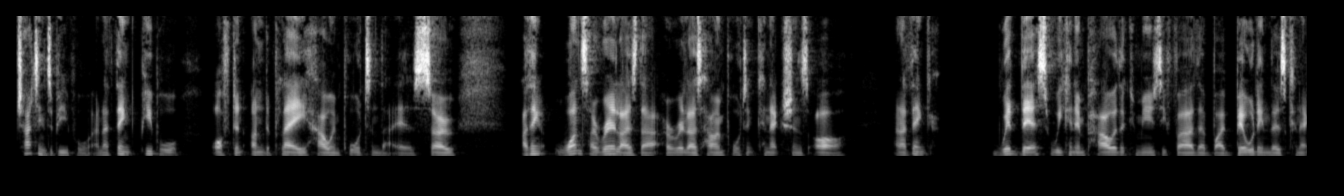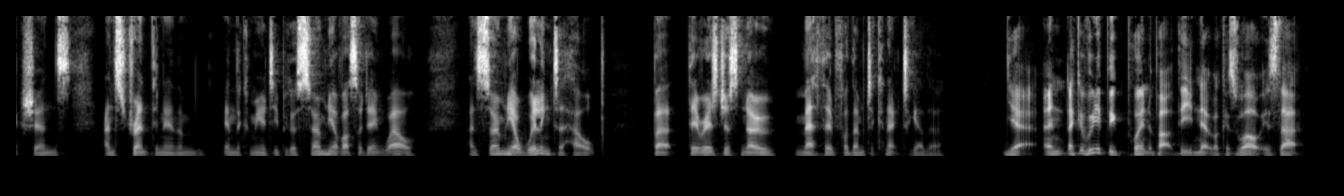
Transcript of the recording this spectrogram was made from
chatting to people. And I think people often underplay how important that is. So I think once I realized that, I realized how important connections are. And I think with this, we can empower the community further by building those connections and strengthening them in the community because so many of us are doing well and so many are willing to help, but there is just no method for them to connect together. Yeah. And like a really big point about the network as well is that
